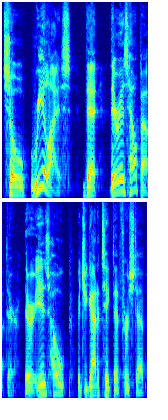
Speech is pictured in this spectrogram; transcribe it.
So realize that there is help out there. There is hope, but you got to take that first step.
